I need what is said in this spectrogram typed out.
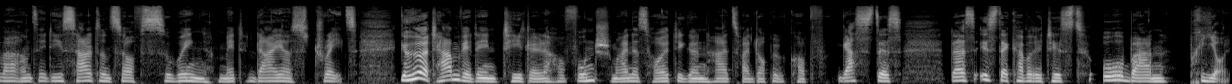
Waren sie, die Sultans of Swing mit Dire Straits. Gehört haben wir den Titel auf Wunsch meines heutigen H2 Doppelkopf Gastes. Das ist der Kabarettist Urban Priol.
